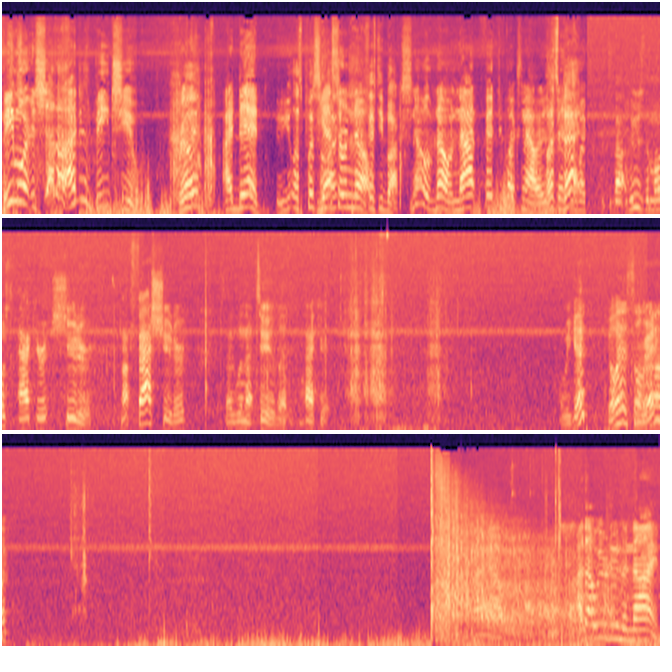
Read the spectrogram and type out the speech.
Be more. Shut up! I just beat you. Really? I did. Let's put some Yes or no? 50 bucks. No, no, not fifty bucks now. Let's 50 bet. bucks. It's about who's the most accurate shooter. Not fast shooter. I'd win that too, but accurate. Are we good? Go ahead, Salt ready? Dog. Time out. I thought we were doing the nine.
